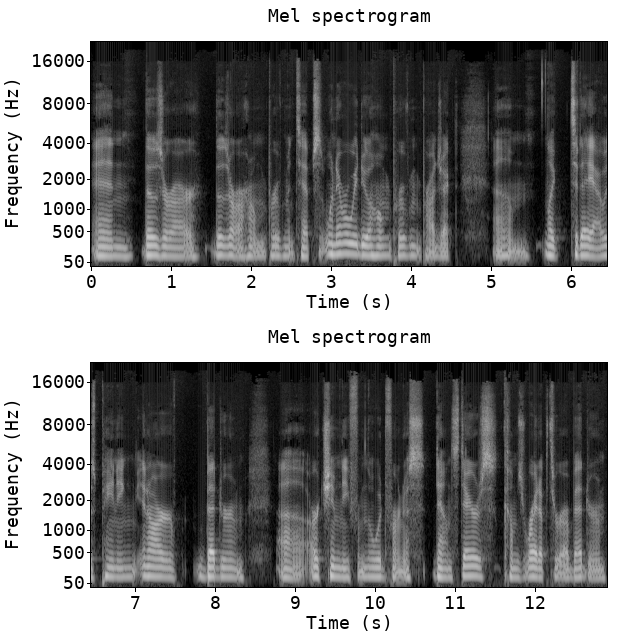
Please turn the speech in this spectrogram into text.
and those are our those are our home improvement tips. Whenever we do a home improvement project um, like today i was painting in our bedroom uh, our chimney from the wood furnace downstairs comes right up through our bedroom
